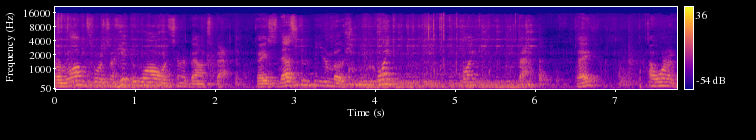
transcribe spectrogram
or along the floor, it's gonna hit the wall and it's gonna bounce back. Okay, so that's gonna be your motion. Point, point, back. Okay? I wanna,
